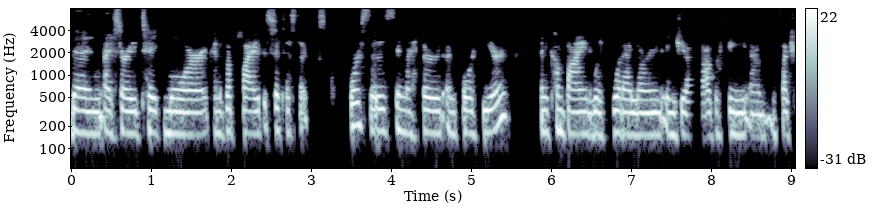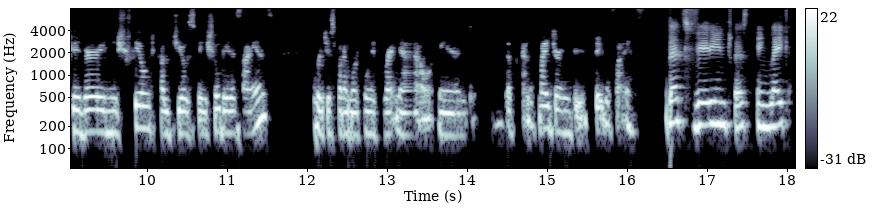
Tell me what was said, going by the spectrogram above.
then I started to take more kind of applied statistics courses in my third and fourth year and combined with what I learned in geography. Um, it's actually a very niche field called geospatial data science, which is what I'm working with right now. And that's kind of my journey to data science. That's very interesting. Like,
